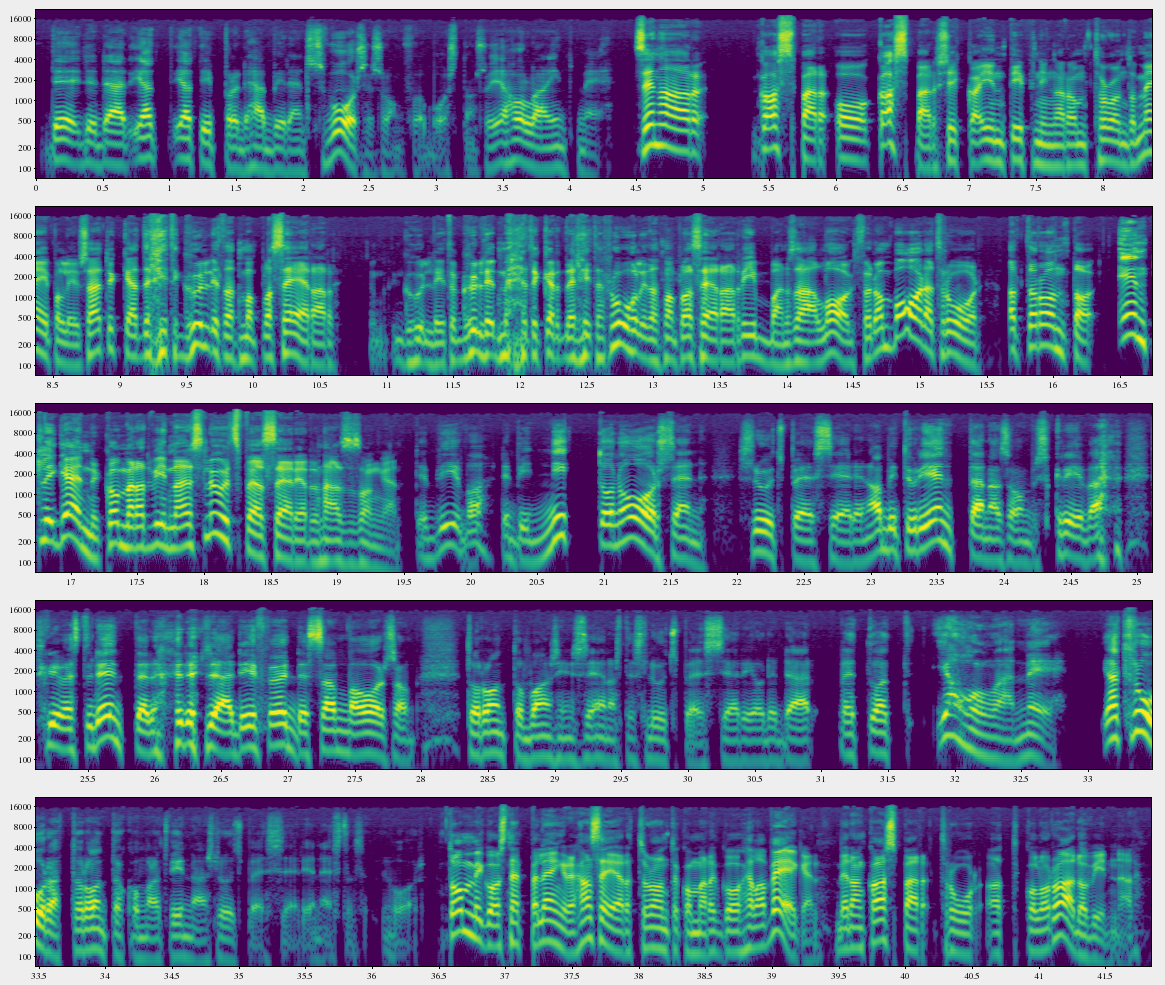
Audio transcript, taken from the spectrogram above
Det, det där, jag, jag tippar att det här blir en svår säsong för Boston, så jag håller inte med. Sen har Kasper och Kasper skickat in tippningar om Toronto Maple Leafs. Så jag tycker att det är lite gulligt att man placerar, gulligt och gulligt, men jag tycker att det är lite roligt att man placerar ribban så här lågt. För de båda tror att Toronto äntligen kommer att vinna en slutspelsserie den här säsongen. Det blir va? Det blir 19 år sedan slutspelsserien. Abiturienterna som skriver, skriver studenter, det där, de föddes samma år som Toronto vann sin senaste slutspelsserie. Och det där, vet du att jag håller med. Jag tror att Toronto kommer att vinna en slutspelsserie nästa vår. Tommy går snäppet längre. Han säger att Toronto kommer att gå hela vägen, medan Kasper tror att Colorado vinner.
